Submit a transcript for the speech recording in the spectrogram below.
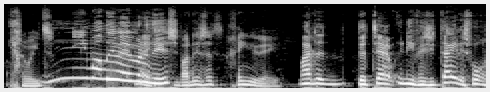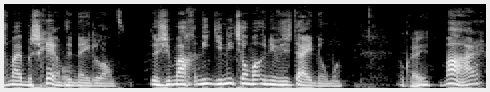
of zoiets. niemand die weet wat het is. Wat is het? Geen idee. Maar de, de term universiteit is volgens mij beschermd in Nederland. Dus je mag niet, je niet zomaar universiteit noemen. Oké. Maar,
